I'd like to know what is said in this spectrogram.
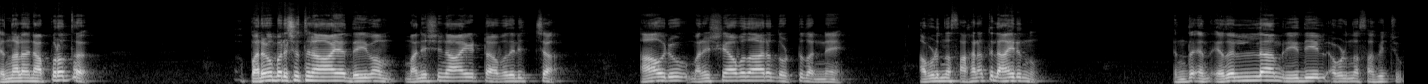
എന്നാൽ അതിനപ്പുറത്ത് പരമപരിശുദ്ധനായ ദൈവം മനുഷ്യനായിട്ട് അവതരിച്ച ആ ഒരു മനുഷ്യാവതാരം തൊട്ട് തന്നെ അവിടുന്ന് സഹനത്തിലായിരുന്നു. എന്ത് ഏതെല്ലാം രീതിയിൽ അവിടുന്ന് സഹിച്ചു.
